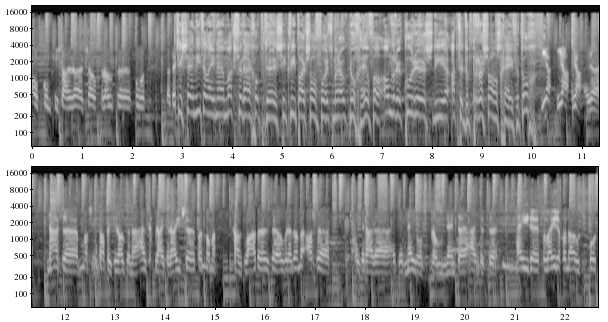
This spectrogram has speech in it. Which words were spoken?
opkomst is daar eh, zo groot eh, voor. Dat Het is eh, niet alleen Max vandaag op de circuitpark Zandvoort... maar ook nog heel veel andere coureurs die acte de présence geven, toch? Ja, ja, ja. ja. Naast uh, Max Verstappen is er ook een uh, uitgebreid reisprogramma. Daar gaan we het later over hebben. Maar als we kijken naar uh, de Nederlandse prominenten uit het uh, heden verleden van de autosport...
